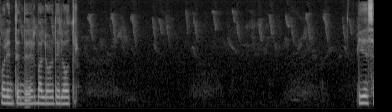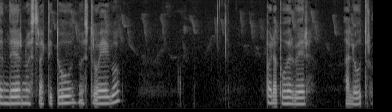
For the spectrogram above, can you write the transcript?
por entender el valor del otro. Y descender nuestra actitud, nuestro ego, para poder ver al otro.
